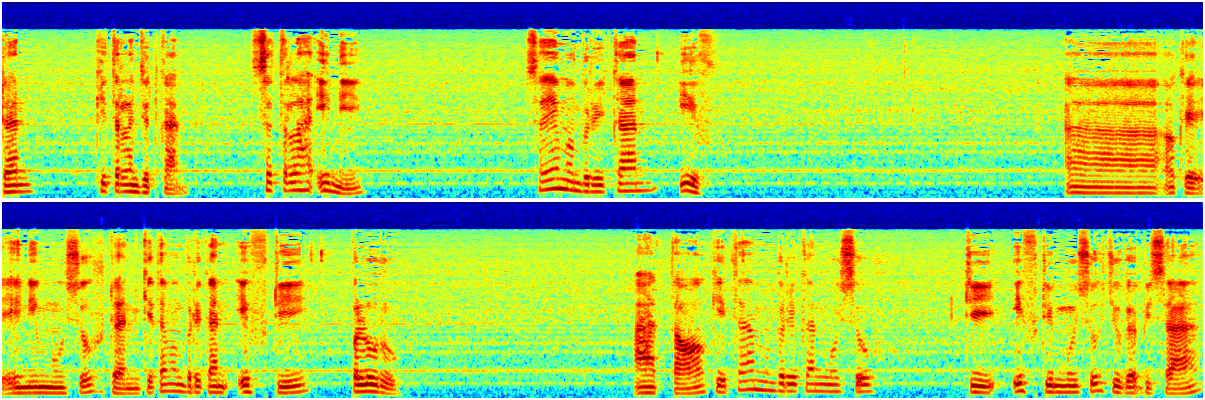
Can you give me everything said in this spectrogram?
Dan kita lanjutkan. Setelah ini saya memberikan if. Uh, oke ini musuh dan kita memberikan if di peluru. Atau kita memberikan musuh di if di musuh juga bisa.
